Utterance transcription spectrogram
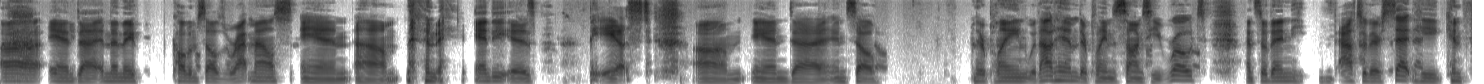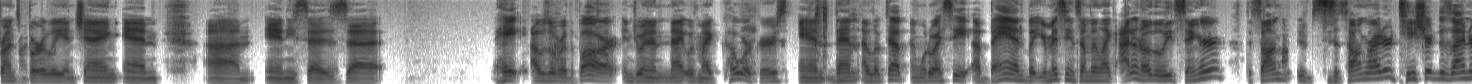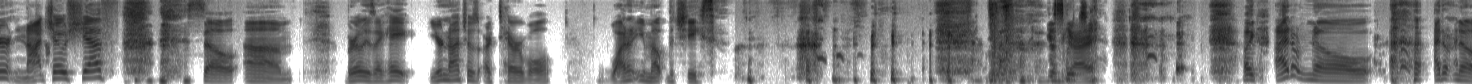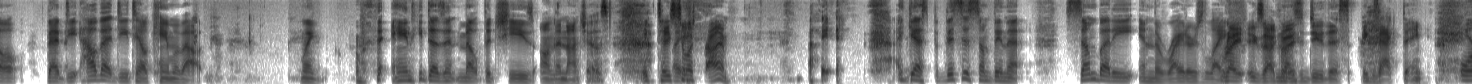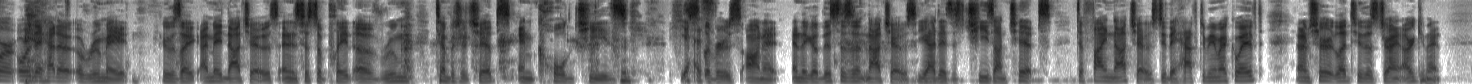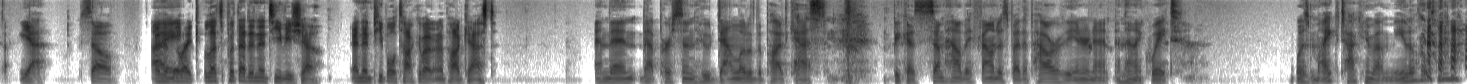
uh, and uh, and then they call themselves Rat Mouse, and um, and Andy is pissed, um, and uh, and so they're playing without him. They're playing the songs he wrote, and so then he, after their set, he confronts Burley and Chang, and um, and he says. Uh, Hey, I was over at the bar enjoying a night with my coworkers, and then I looked up, and what do I see? A band, but you're missing something like I don't know, the lead singer, the song songwriter, t-shirt designer, nacho chef. so, um, Burley's like, "Hey, your nachos are terrible. Why don't you melt the cheese?" This guy. like I don't know, I don't know that de- how that detail came about. Like Andy doesn't melt the cheese on the nachos. It takes too much time. I, I guess, but this is something that somebody in the writer's life Right, exactly. knows to do this exact thing. Or or they had a, a roommate who was like, I made nachos and it's just a plate of room temperature chips and cold cheese Yes. slivers on it. And they go, This isn't nachos. Yeah, it is. It's cheese on chips. Define nachos. Do they have to be microwaved? And I'm sure it led to this giant argument. Yeah. So And I, they're like, let's put that in a TV show. And then people talk about it in a podcast. and then that person who downloaded the podcast because somehow they found us by the power of the internet, and they're like, "Wait, was Mike talking about me the whole time?"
